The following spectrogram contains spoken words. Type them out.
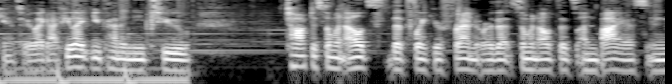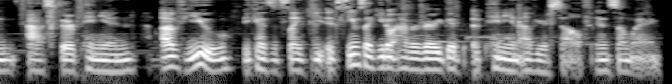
Cancer. Like, I feel like you kind of need to talk to someone else that's like your friend or that someone else that's unbiased and ask their opinion of you because it's like it seems like you don't have a very good opinion of yourself in some way.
